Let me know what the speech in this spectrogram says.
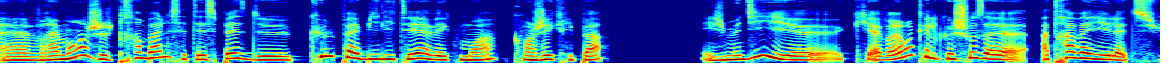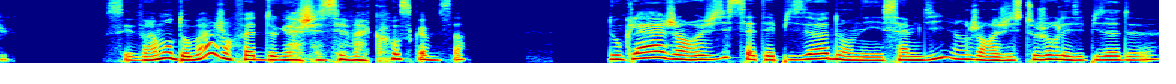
Euh, vraiment, je trimballe cette espèce de culpabilité avec moi quand j'écris pas. Et je me dis euh, qu'il y a vraiment quelque chose à, travailler là-dessus. C'est vraiment dommage en fait de gâcher ses vacances comme ça. Donc là, j'enregistre cet épisode, on est samedi, hein, j'enregistre toujours les épisodes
